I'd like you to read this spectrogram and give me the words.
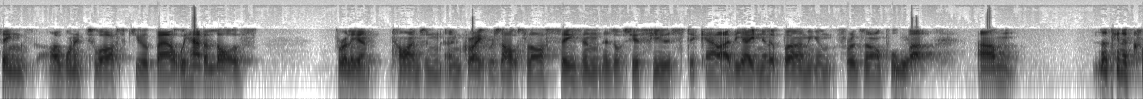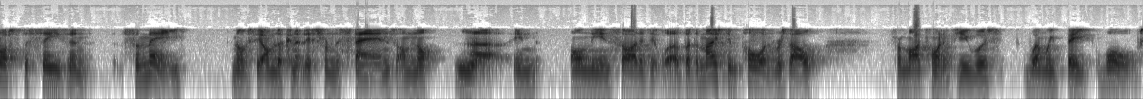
things I wanted to ask you about. We had a lot of brilliant times and, and great results last season. There's obviously a few that stick out, at the 8 0 at Birmingham, for example. Yeah. But um, looking across the season, for me, and obviously I'm looking at this from the stands, I'm not yeah. uh, in on the inside, as it were. But the most important result, from my point of view, was when we beat Wolves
